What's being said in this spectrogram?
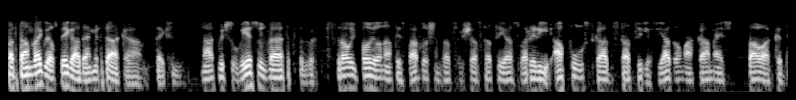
par tām degvielas piegādēm ir tā, ka, teiksim, nāk virsū viesuļvētra, tad var strauji palielināties pārdošanas atsevišķās stacijās, var arī aplūst kādas stacijas. Jādomā, kā mēs tālāk, kad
